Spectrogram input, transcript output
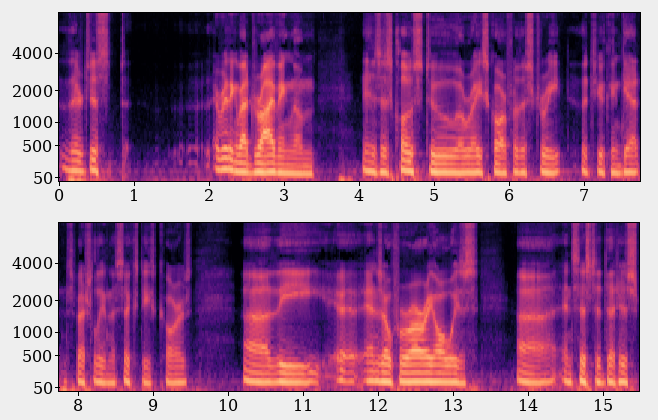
they're just everything about driving them is as close to a race car for the street that you can get, especially in the '60s cars. Uh, the uh, Enzo Ferrari always uh, insisted that his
